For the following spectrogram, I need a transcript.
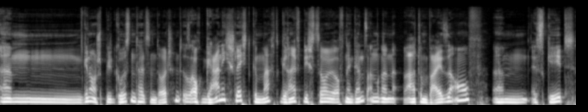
Ähm, genau, spielt größtenteils in Deutschland, ist auch gar nicht schlecht gemacht, greift die Story auf eine ganz andere Art und Weise auf. Ähm, es geht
